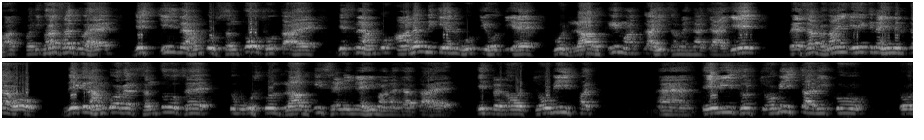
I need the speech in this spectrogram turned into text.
परिभाषा जो है, जिस चीज़ में हमको संतोष होता है, जिसमें हमको आनंद की अनुभूति होती है, वो लाभ की मात्रा ही समझना चाहिए। पैसा भलाई एक नहीं मिलता हो, लेकिन हमको अगर संतोष है तो उसको लाभ की श्रेणी में ही माना जाता है। इस प्रकार चौबीस तेईस और चौबीस तारीख को तो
